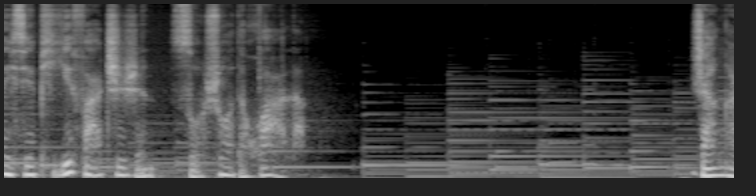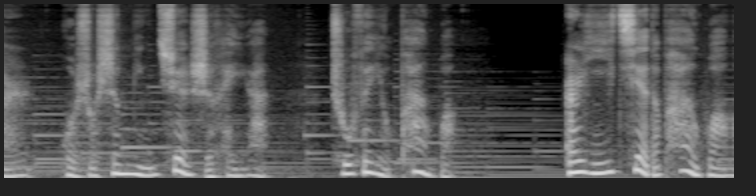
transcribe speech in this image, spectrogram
那些疲乏之人所说的话了。然而，我说生命确实黑暗，除非有盼望。而一切的盼望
